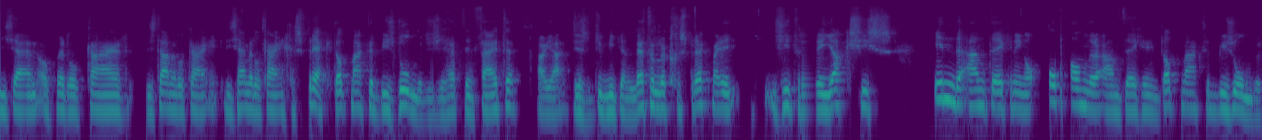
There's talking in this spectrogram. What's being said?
die zijn ook met elkaar, die staan met elkaar, die zijn met elkaar in gesprek. Dat maakt het bijzonder. Dus je hebt in feite, nou ja, het is natuurlijk niet een letterlijk gesprek, maar je, ziet reacties in de aantekeningen op andere aantekeningen. Dat maakt het bijzonder.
